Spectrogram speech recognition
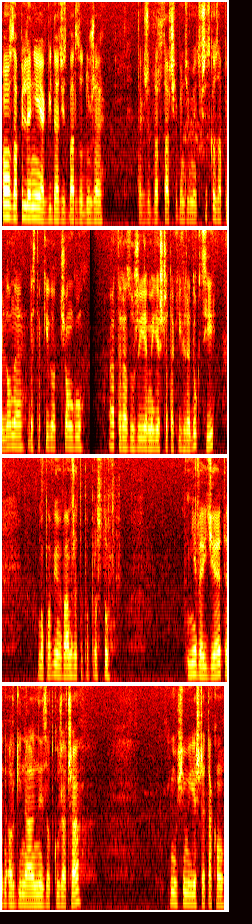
O, zapylenie jak widać jest bardzo duże. Także w warsztacie będziemy mieć wszystko zapylone bez takiego odciągu. A teraz użyjemy jeszcze takich redukcji, bo powiem Wam, że to po prostu nie wejdzie ten oryginalny z odkurzacza. I musimy jeszcze taką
